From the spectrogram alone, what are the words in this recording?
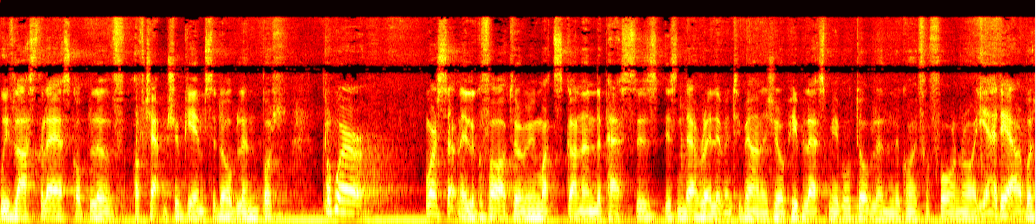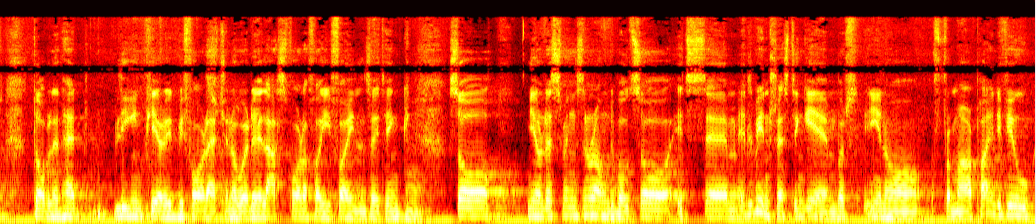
we've lost the last couple of, of championship games to Dublin, but but we're we're certainly looking forward to. It. I mean, what's gone in the past is, isn't that relevant, to be honest. You know, people ask me about Dublin, and they're going for four in a row. Yeah, they are, but Dublin had lean period before that, you know, where they lost four or five finals, I think. Mm. So, you know, the swings and roundabouts. So it's um, it'll be an interesting game, but, you know, from our point of view,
